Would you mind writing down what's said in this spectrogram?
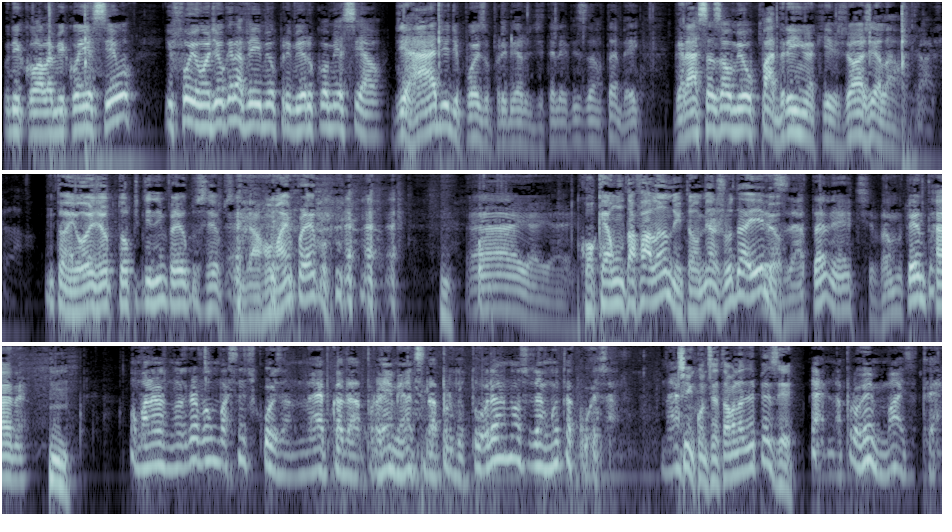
o Nicola me conheceu e foi onde eu gravei meu primeiro comercial de rádio e depois o primeiro de televisão também, graças ao meu padrinho aqui, Jorge Elau. Então, e hoje eu estou pedindo emprego para você, para você arrumar emprego. Ai, ai, ai. Qualquer um tá falando, então me ajuda aí, meu. Exatamente. Vamos tentar, né? Bom, mas nós, nós gravamos bastante coisa. Na época da Proem, antes da produtora, nós fizemos muita coisa. Né? Sim, quando você estava na DPZ. É, na Proem mais até.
